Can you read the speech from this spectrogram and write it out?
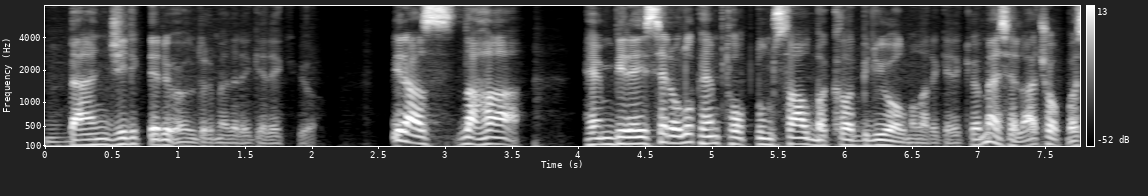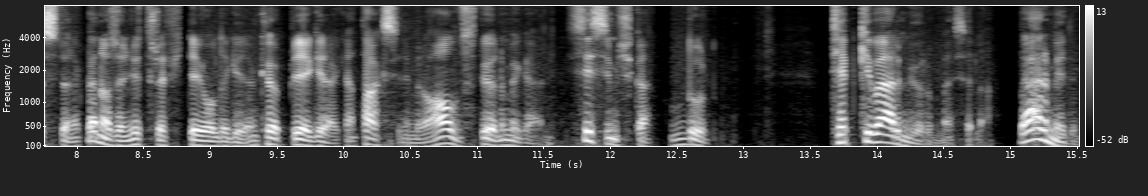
Bencillikleri öldürmeleri gerekiyor. Biraz daha hem bireysel olup hem toplumsal bakılabiliyor olmaları gerekiyor. Mesela çok basit örnek. Ben az önce trafikte yolda geliyorum. Köprüye girerken taksinin biri haldısı önüme geldi. Sesimi çıkarttım durdum. Tepki vermiyorum mesela. Vermedim.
